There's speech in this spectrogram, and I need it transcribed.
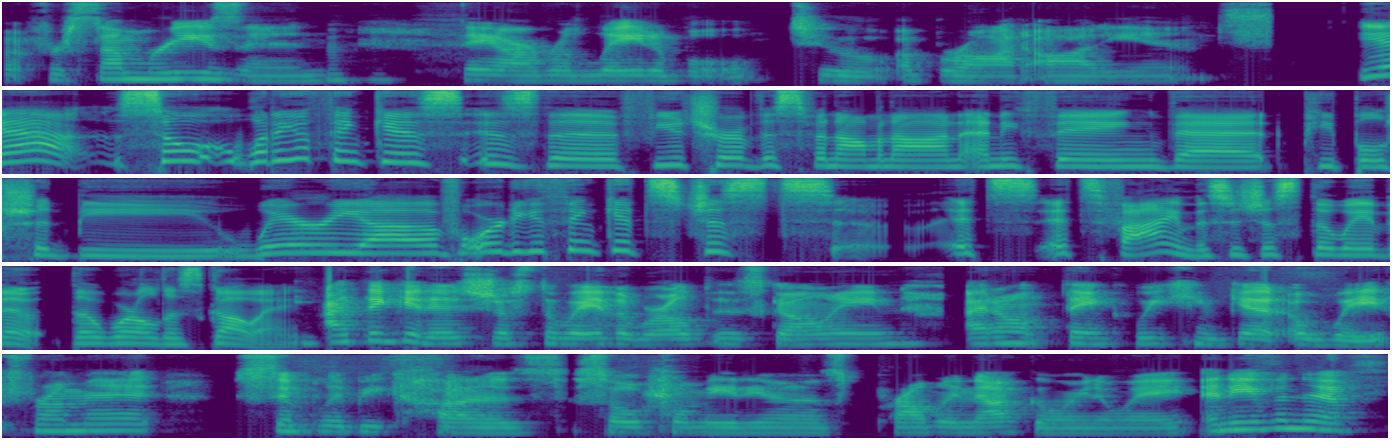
But for some reason, Mhm. they are relatable to a broad audience. Yeah. So, what do you think is is the future of this phenomenon? Anything that people should be wary of, or do you think it's just it's it's fine? This is just the way that the world is going. I think it is just the way the world is going. I don't think we can get away from it simply because social media is probably not going away. And even if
